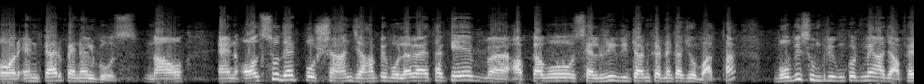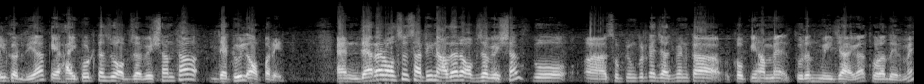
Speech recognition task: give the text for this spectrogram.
और entire panel goes now and also that portion जहाँ पे बोला गया था कि आपका वो सैलरी रिटर्न करने का जो बात था वो भी सुप्रीम कोर्ट में आज अफेल कर दिया कि हाईकोर्ट का जो ऑब्जर्वेशन था that will operate and there are also certain other observation वो सुप्रीम कोर्ट का जजमेंट का कॉपी हमें तुरंत मिल जाएगा थोड़ा देर में।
